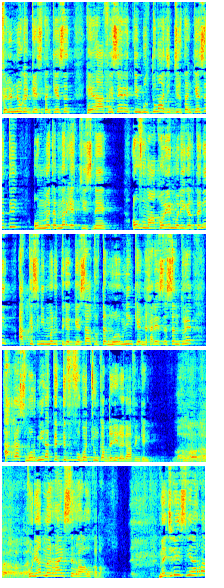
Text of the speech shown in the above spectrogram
filannoo gaggeessitan keessatti heeraa fi seera ittiin bultumaa jijjiirtan keessatti ummata mari'achiisnee ofumaa koreen walii galtanii akka isiniin malutti gaggeessaa turtan mormiin keenya kaleessassan ture har'as mormiin akka itti fufu gochuun qabdanii dhagaafin keenya. Kuni amma irraa sirraa'uu qaba. Majliisni har'a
